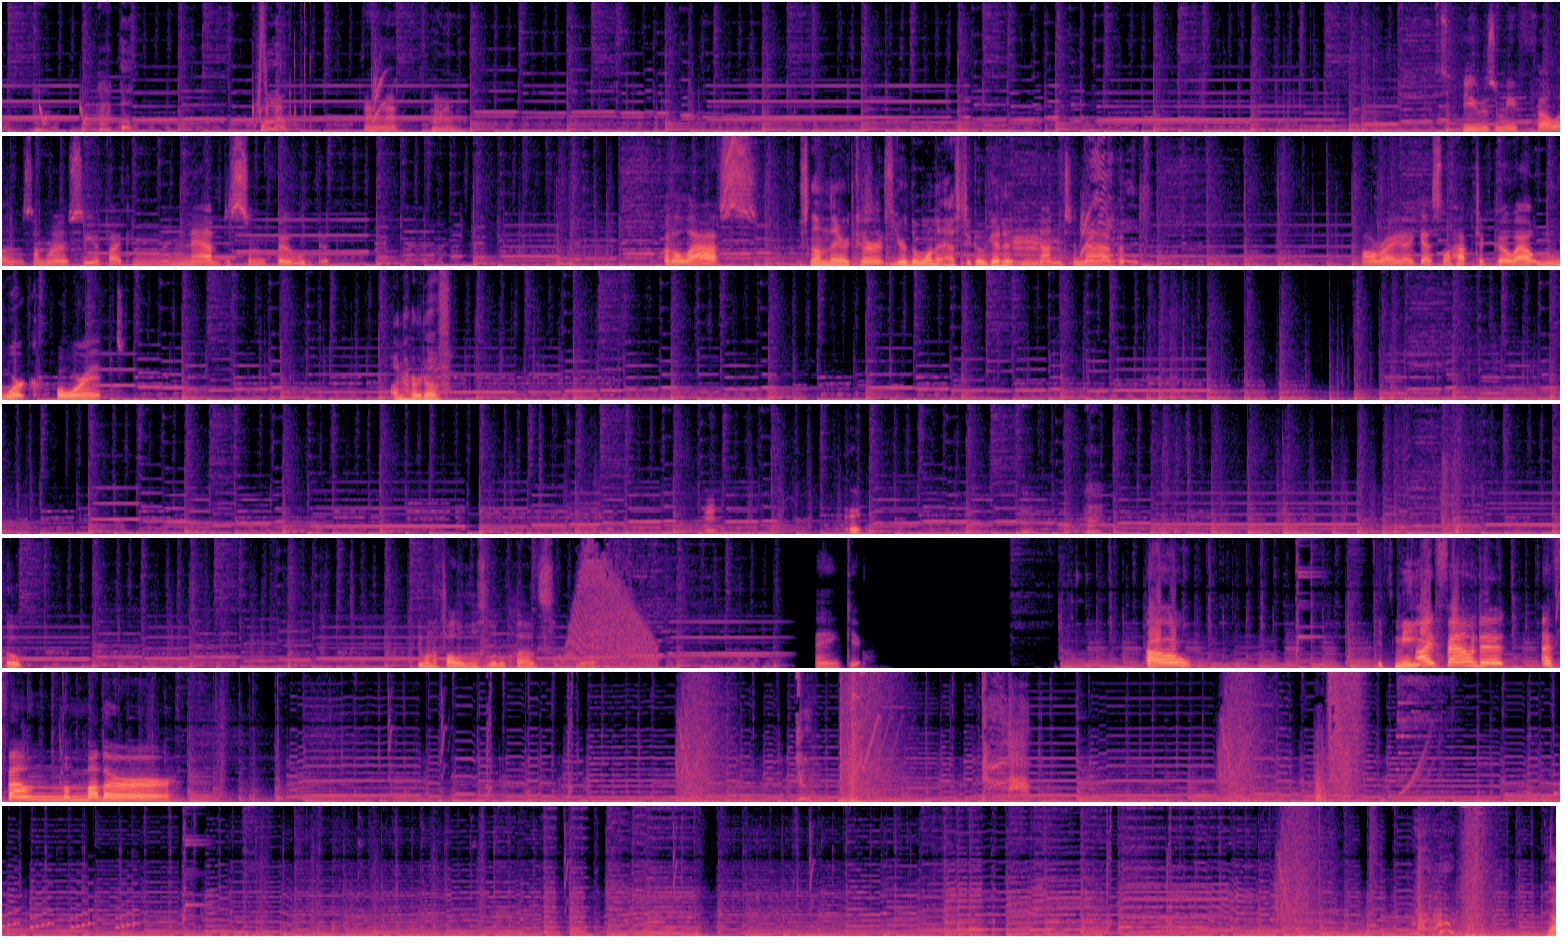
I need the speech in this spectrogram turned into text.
Excuse me, fellas. I'm gonna see if I can nab some food. But alas, There's none there because you're the one that has to go get it. none to nab. Alright, I guess I'll have to go out and work for it. Unheard of. Follow those little clouds? Yeah. Thank you. Oh, It's me. I found it! I found the mother!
